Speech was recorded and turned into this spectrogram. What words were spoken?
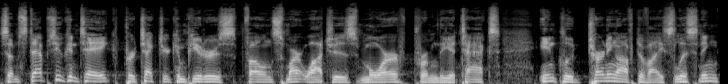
Some steps you can take protect your computers, phones, smartwatches, more from the attacks include turning off device listening,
